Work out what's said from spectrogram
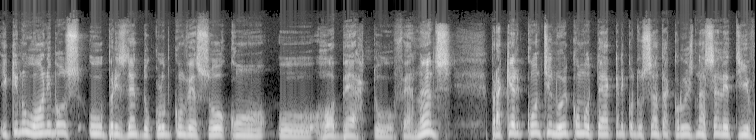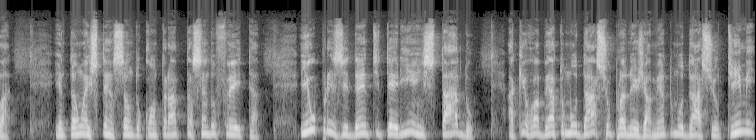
e que no ônibus o presidente do clube conversou com o Roberto Fernandes para que ele continue como técnico do Santa Cruz na seletiva. Então a extensão do contrato está sendo feita. E o presidente teria instado a que Roberto mudasse o planejamento, mudasse o time.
